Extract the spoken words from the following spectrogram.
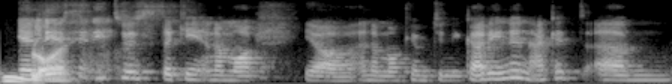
jy, lees net so 'n stukkie en dan maak ja, en dan maak jy hom toe nie. Karin en ek het ehm um,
